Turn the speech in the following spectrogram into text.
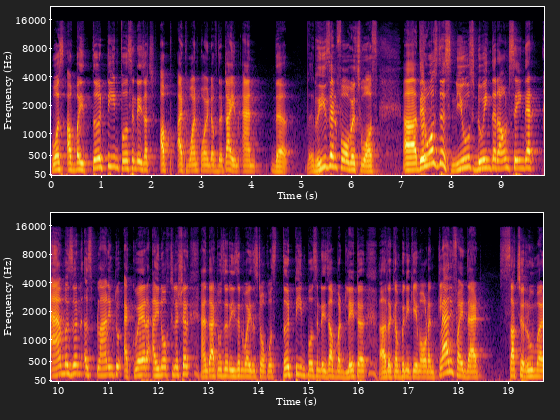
was up by 13 percentage up at one point of the time and the reason for which was uh, there was this news doing the round saying that Amazon is planning to acquire Inox Leisure and that was the reason why the stock was 13 percentage up. But later uh, the company came out and clarified that such a rumor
